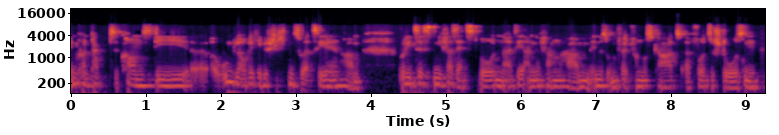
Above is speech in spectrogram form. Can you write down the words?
in Kontakt kommst, die äh, unglaubliche Geschichten zu erzählen haben. Polizisten, die versetzt wurden, als sie angefangen haben, in das Umfeld von Muscat vorzustoßen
